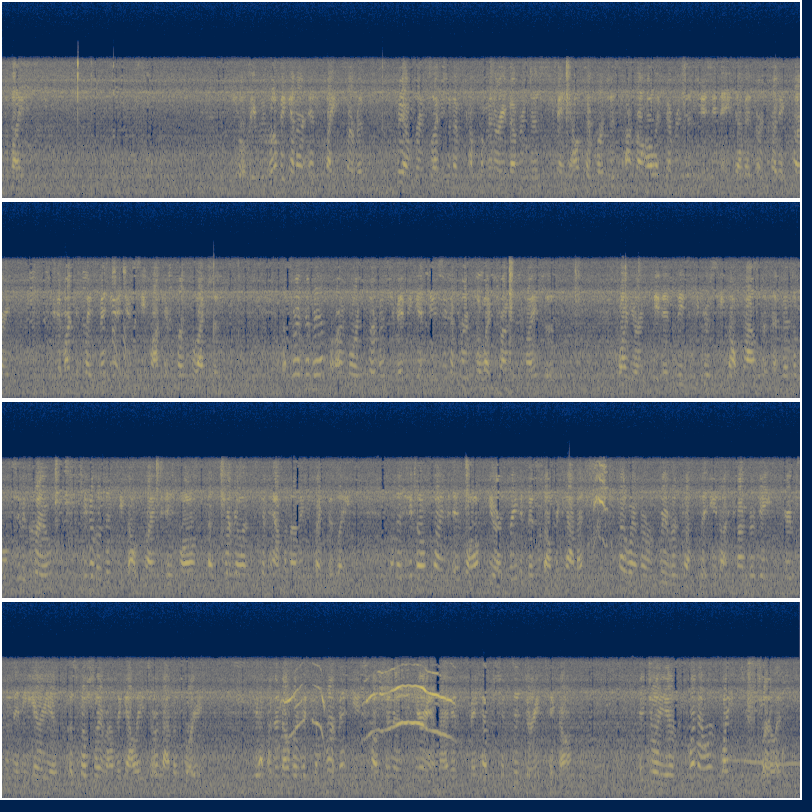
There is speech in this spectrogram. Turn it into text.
Device. Shortly, we will begin our in-flight service. We offer a selection of complimentary beverages. You may also purchase alcoholic beverages using a debit or credit card. See the marketplace menu in your seat pocket for selections. We're prepared for onboard service, you may begin using approved electronic devices. While you are seated, please keep your seatbelt fastened and visible to the crew. Even when the seatbelt sign is off, as turbulence can happen unexpectedly. When the seatbelt sign is off, you are free to move about the cabin. However, we request that you not congregate in groups in any areas, especially around the galleys or lavatories. If you open an overhead compartment, use caution as carry-on items may have shifted during takeoff. Enjoy your one-hour flight to Charlotte.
